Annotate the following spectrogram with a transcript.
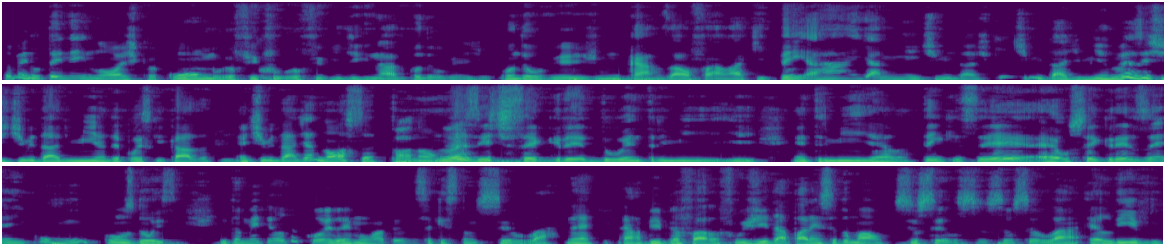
também não tem nem lógica como eu fico, eu fico indignado quando eu vejo, quando eu vejo um casal falar que tem, ah, e a minha intimidade, que intimidade minha? Não existe intimidade minha depois que casa. A intimidade é nossa. Tá, não. não existe segredo entre mim e entre mim e ela. Tem que ser, é, os segredos é em comum com os dois. E também tem outra coisa, irmão Mateus, essa questão de celular, né? A Bíblia fala, fugir da aparência do mal. Se o seu, se o seu celular é livre,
